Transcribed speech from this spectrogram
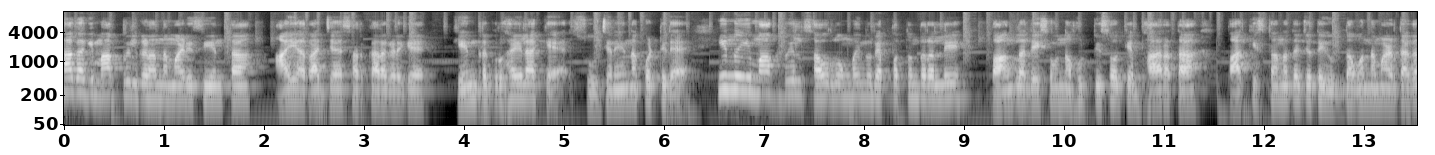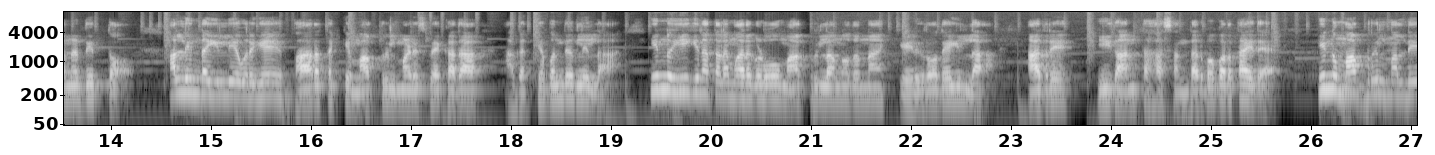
ಹಾಗಾಗಿ ಮಾಕ್ ಡ್ರಿಲ್ಗಳನ್ನು ಮಾಡಿಸಿ ಅಂತ ಆಯಾ ರಾಜ್ಯ ಸರ್ಕಾರಗಳಿಗೆ ಕೇಂದ್ರ ಗೃಹ ಇಲಾಖೆ ಸೂಚನೆಯನ್ನು ಕೊಟ್ಟಿದೆ. ಇನ್ನು ಈ ಮಾಕ್ ಡ್ರಿಲ್ ಸಾವಿರದ ಒಂಬೈನೂರ ಎಪ್ಪತ್ತೊಂದರಲ್ಲಿ ಬಾಂಗ್ಲಾದೇಶವನ್ನು ಹುಟ್ಟಿಸೋಕೆ ಭಾರತ ಪಾಕಿಸ್ತಾನದ ಜೊತೆ ಯುದ್ಧವನ್ನು ಮಾಡಿದಾಗ ನಡೆದಿತ್ತು. ಅಲ್ಲಿಂದ ಇಲ್ಲಿಯವರೆಗೆ ಭಾರತಕ್ಕೆ ಮಾಕ್ ಡ್ರಿಲ್ ಮಾಡಿಸಬೇಕಾದ ಅಗತ್ಯ ಬಂದಿರಲಿಲ್ಲ. ಇನ್ನು ಈಗಿನ ತಲೆಮಾರುಗಳು ಮಾಕ್ ಡ್ರಿಲ್ ಅನ್ನೋದನ್ನು ಕೇಳಿರೋದೇ ಇಲ್ಲ. ಆದರೆ ಈಗ ಅಂತಹ ಸಂದರ್ಭ ಬರ್ತಾ ಇದೆ. ಇನ್ನು ಮಾಕ್ ಡ್ರಿಲ್ನಲ್ಲಿ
